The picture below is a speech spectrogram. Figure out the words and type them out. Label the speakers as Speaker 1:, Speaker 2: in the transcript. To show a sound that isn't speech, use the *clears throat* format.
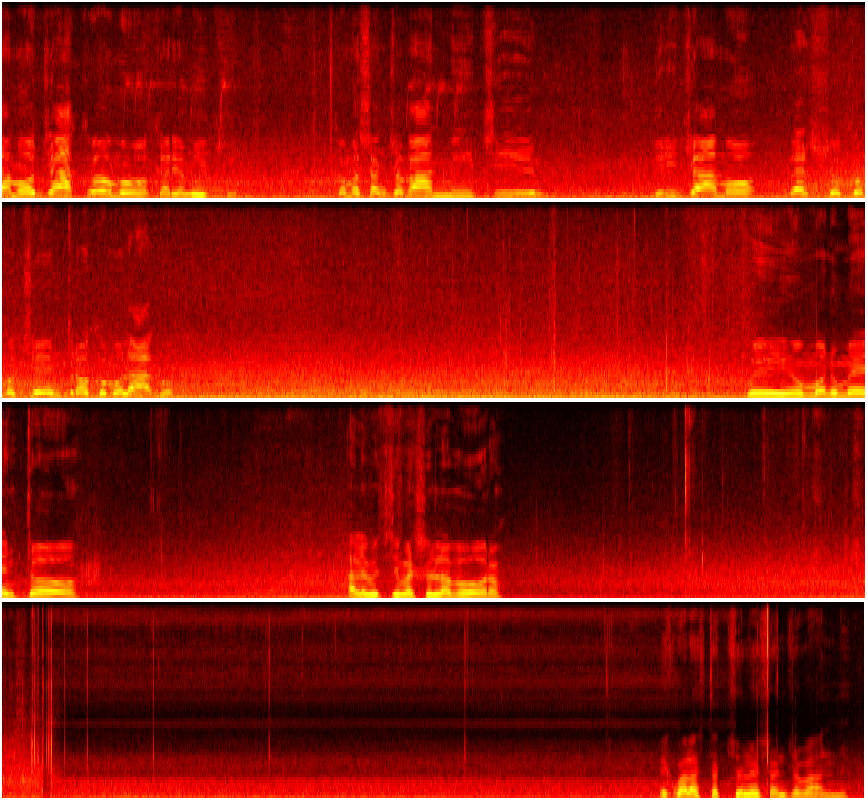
Speaker 1: Siamo già a Como, cari amici. Como San Giovanni ci dirigiamo verso Como Centro, Como Lago. Qui un monumento alle vittime sul lavoro. E qua la stazione San Giovanni.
